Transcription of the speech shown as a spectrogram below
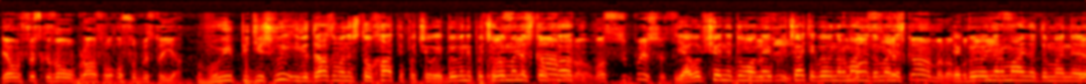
Я вам щось сказав образливо, особисто я. Ви підійшли і відразу мене штовхати почали. Якби ви не У почали вас мене є камера, штовхати. у вас все пишеться. Я взагалі не думав неї Подождіть. включати, якби ви У нормально вас до є мене. ж камера, Якби ви подивіться. нормально до Ви ж мене.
